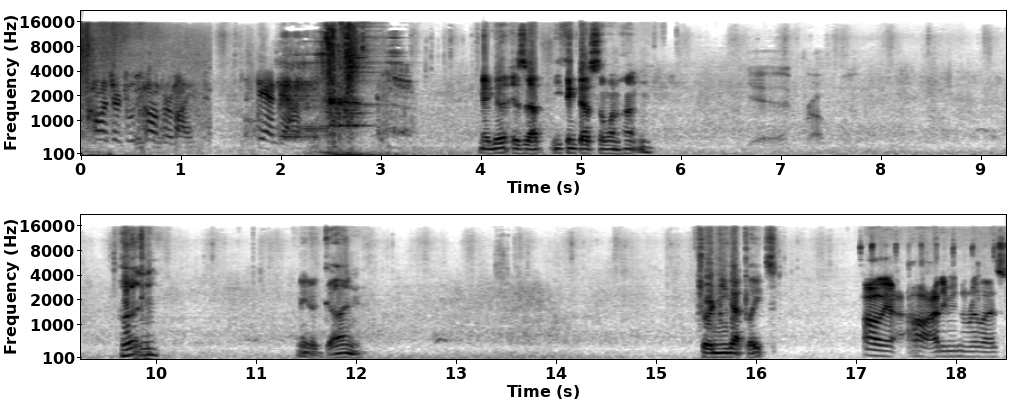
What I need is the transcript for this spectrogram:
Contract was compromised. Stand down. Maybe is that? You think that's the one hunting? Yeah, probably. Hunting. I need a gun. Jordan, you got plates? Oh yeah. Oh, I didn't even realize.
